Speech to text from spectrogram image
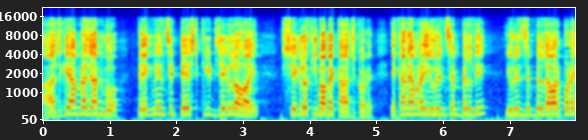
আজকে আমরা জানব প্রেগনেন্সি টেস্ট কিট যেগুলো হয়, সেগুলো কীভাবে কাজ করে। এখানে আমরা ইউরিন স্যাম্পেল দিই। ইউরিন স্যাম্পেল দেওয়ার পরে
